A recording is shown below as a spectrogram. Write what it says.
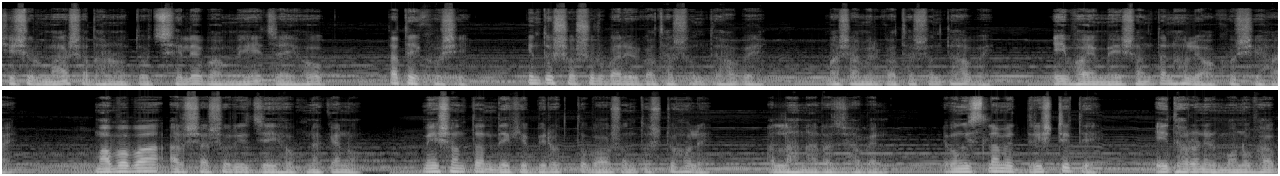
শিশুর মা সাধারণত ছেলে বা মেয়ে, যাই হোক, তাতে খুশি। কিন্তু শ্বশুর বাড়ির কথা শুনতে হবে, বা স্বামীর কথা শুনতে হবে। এই ভয়ে মেয়ে সন্তান হলে অখুশি হয়। মা বাবা আর শাশুড়ি যেই হোক না কেন, মেয়ে সন্তান দেখে বিরক্ত বা অসন্তুষ্ট হলে আল্লাহ নারাজ হবেন এবং ইসলামের দৃষ্টিতে এই ধরনের মনোভাব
